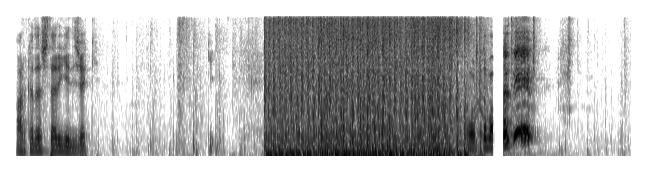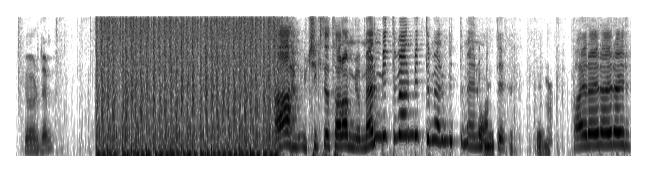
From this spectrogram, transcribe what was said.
Arkadaşları gelecek. Ge- Korktum a**ayım. Gördüm. Ah 3x'te taranmıyor. Mermi bitti, mermi bitti, mermi bitti, mermi bitti. Hayır hayır hayır hayır.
